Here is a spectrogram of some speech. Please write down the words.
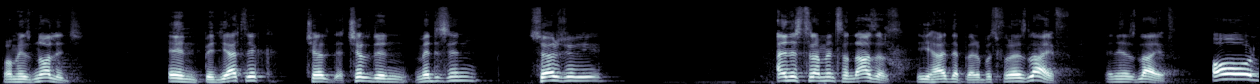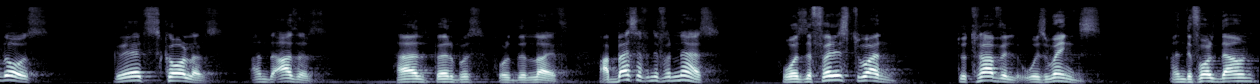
from his knowledge in pediatric, child, children medicine, surgery, instruments and others. He had a purpose for his life, in his life. All those great scholars and others had purpose for their life. Abbas ibn Firnas was the first one to travel with wings and to fall down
